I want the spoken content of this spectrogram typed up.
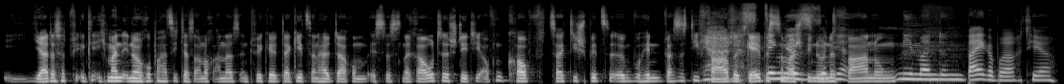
Ja, das hat, ich meine, in Europa hat sich das auch noch anders entwickelt. Da geht es dann halt darum, ist das eine Raute, steht die auf dem Kopf, zeigt die Spitze irgendwo hin, was ist die Ja, Farbe? Gelb ist Ding zum Beispiel nur wird eine ja Warnung. Niemandem beigebracht hier.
